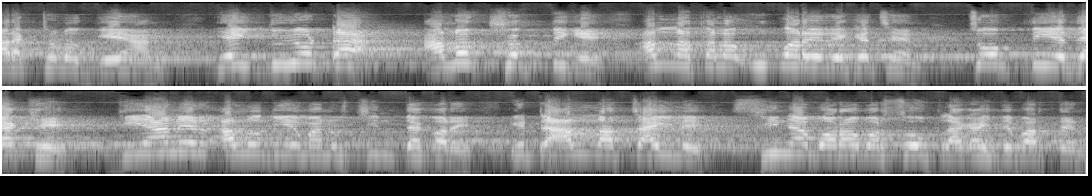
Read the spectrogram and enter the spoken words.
আর একটা হলো জ্ঞান। এই দুইটা আলোক শক্তিকে আল্লাহ তালা উপরে রেখেছেন। চোখ দিয়ে দেখে, জ্ঞানের আলো দিয়ে মানুষ চিন্তা করে। এটা আল্লাহ চাইলে সিনা বরাবর চোখ লাগাইতে পারতেন।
